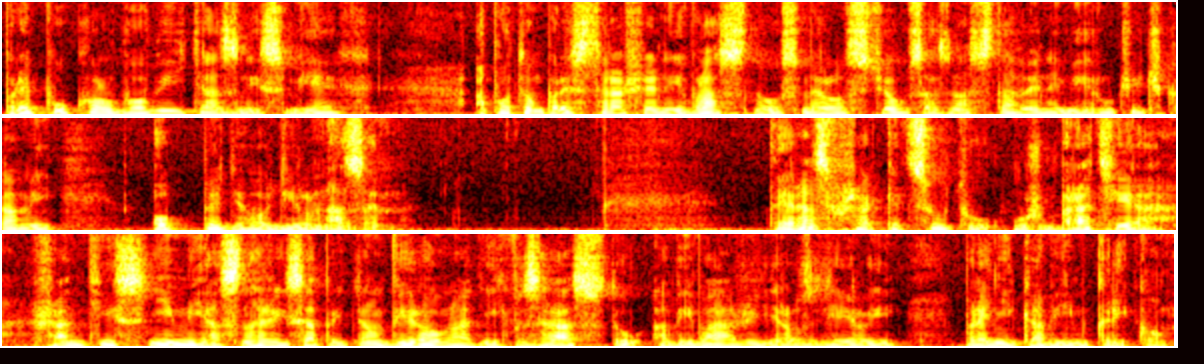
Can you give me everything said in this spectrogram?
prepúkol vo výťazný smiech a potom prestrašený vlastnou smelosťou sa s nastavenými ručičkami opäť hodil na zem. Teraz však, keď sú tu už bratia, šantí s nimi a snaží sa pritom vyrovnať ich vzrastu a vyvážiť rozdiely prenikavým krikom.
